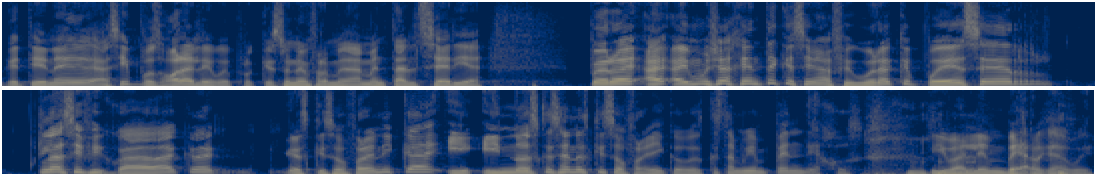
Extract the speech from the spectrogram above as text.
que tiene así, pues órale, güey, porque es una enfermedad mental seria. Pero hay, hay- hay mucha gente que se me afigura que puede ser clasificada cla- esquizofrénica y, y no es que sean esquizofrénicos, es que están bien pendejos y valen verga, güey.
